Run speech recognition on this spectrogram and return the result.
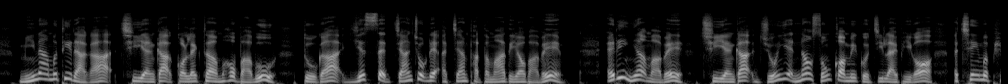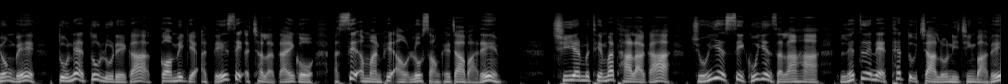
။မီနာမသိတာကချီယန်က collector မဟုတ်ပါဘူး။သူကရက်ဆက်ကြမ်းကြုတ်တဲ့အကျန်းဖတ်သမားတစ်ယောက်ပါပဲ။အဲ့ဒီညမှာပဲချီယန်ကဂျွန်းရဲ့နောက်ဆုံး comic ကိုကြည့်လိုက်ပြီးတော့အချိန်မဖြုံးပဲသူနဲ့သူ့လူတွေက comic ရဲ့အသေးစိတ်အချက်လက်တိုင်းကိုအစ်စ်အမှန်ဖြစ်အောင်လှုပ်ဆောင်ခဲ့ကြပါတယ်။ ချီယန်မထင်မှတ်ထားလာကဂျွန်းရဲ့စိတ်ကူးရင်ဇလန်းဟာလက်တွေ့နဲ့ထက်တူချလို့နေချင်းပါပဲ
